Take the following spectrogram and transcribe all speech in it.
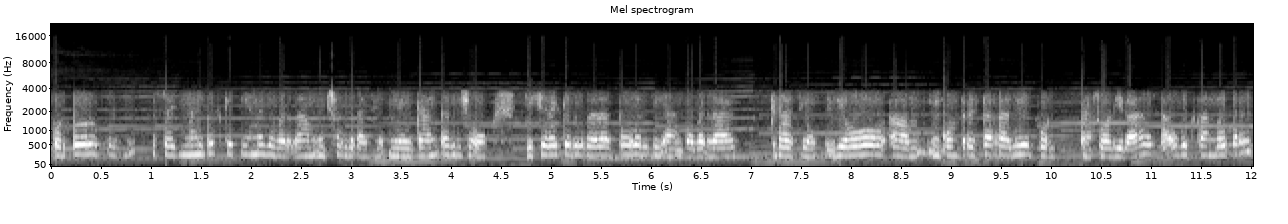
por todos los segmentos que tiene. De verdad, muchas gracias. Me encanta el show. Quisiera que durara todo el día. De verdad, gracias. Yo am, encontré esta radio por casualidad. Estaba buscando otras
